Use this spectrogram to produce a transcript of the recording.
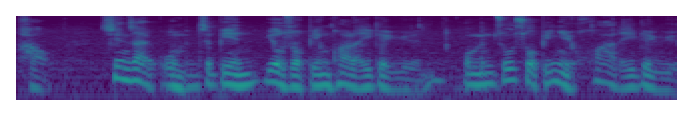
好，现在我们这边右手边画了一个圆，我们左手边也画了一个圆。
